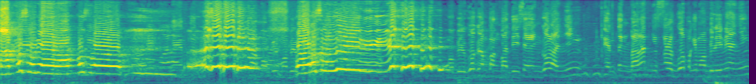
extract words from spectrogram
mampus lu, Ge. Mampus lu. Mampus lu. Mobil gua gampang banget disenggol anjing. Enteng banget kesel gua pakai mobil ini anjing.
